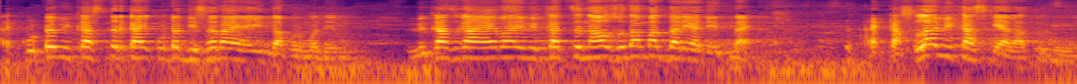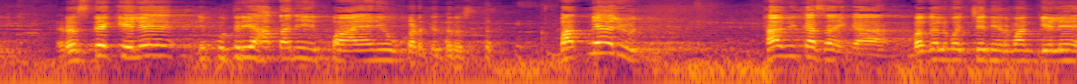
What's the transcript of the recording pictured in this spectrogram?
अरे कुठं विकास तर काय कुठं दिसत आहे इंदापूरमध्ये? विकास गायब आहे विकासचं नाव सुद्धा मतदार यादीत नाही. अरे कसला विकास केला तुम्ही? रस्ते केले की पुत्री हाताने पायाने उकडते रस्ते. बातमी आली होती. हा विकास आहे का? बगल बच्चे निर्माण केले.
